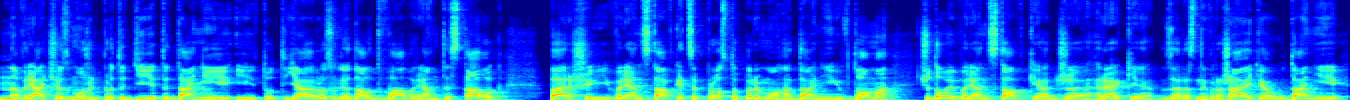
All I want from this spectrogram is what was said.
навряд чи зможуть протидіяти Данії, і тут я розглядав два варіанти ставок. Перший варіант ставки це просто перемога Данії вдома. Чудовий варіант ставки, адже греки зараз не вражають, а у Данії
